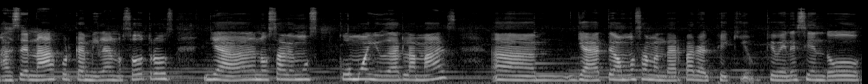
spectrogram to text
hacer nada por Camila nosotros, ya no sabemos cómo ayudarla más ya te vamos a mandar para el PICU, que viene siendo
